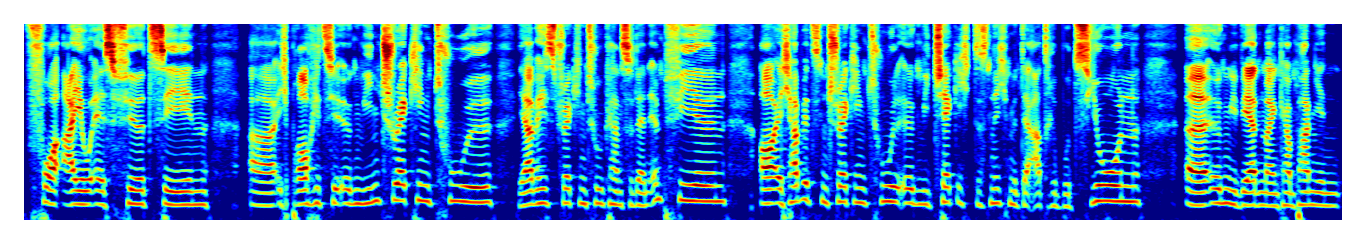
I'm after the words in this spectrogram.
vor iOS 14, äh, ich brauche jetzt hier irgendwie ein Tracking-Tool. Ja, welches Tracking-Tool kannst du denn empfehlen? Oh, ich habe jetzt ein Tracking-Tool, irgendwie checke ich das nicht mit der Attribution. Äh, irgendwie werden meine Kampagnen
